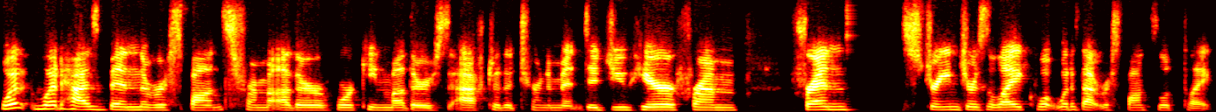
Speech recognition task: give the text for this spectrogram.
What what has been the response from other working mothers after the tournament? Did you hear from friends strangers alike what what did that response look like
